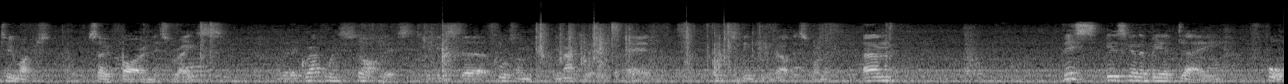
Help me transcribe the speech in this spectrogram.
too much so far in this race. I'm going to grab my start list uh, of course, I'm immaculately prepared. Just thinking about this one. Um, this is going to be a day for.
